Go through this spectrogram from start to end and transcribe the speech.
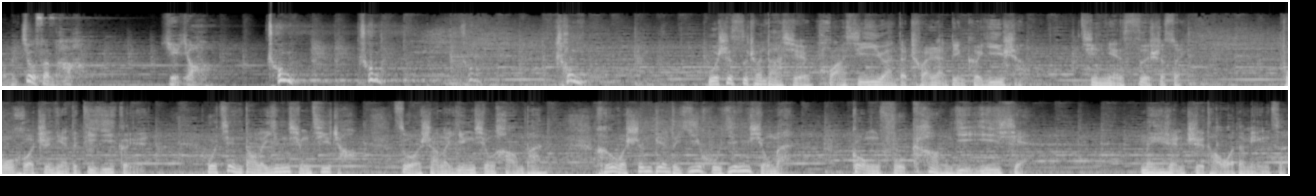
我们就算怕，也要冲，冲，冲，冲！我是四川大学华西医院的传染病科医生，今年四十岁。不惑之年的第一个月，我见到了英雄机长，坐上了英雄航班，和我身边的医护英雄们共赴抗疫一线。没人知道我的名字，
